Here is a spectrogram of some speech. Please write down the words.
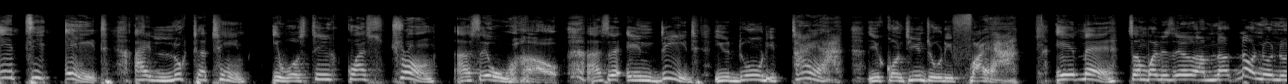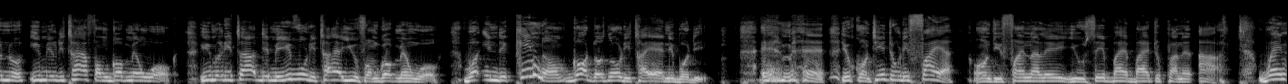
88, I looked at him it was still quite strong. I said, wow. I said, indeed, you don't retire. You continue to refire. Amen. Somebody say, oh, I'm not. No, no, no, no. You may retire from government work. You may retire. They may even retire you from government work. But in the kingdom, God does not retire anybody. Amen. You continue to refire until finally you say bye-bye to planet Earth. When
